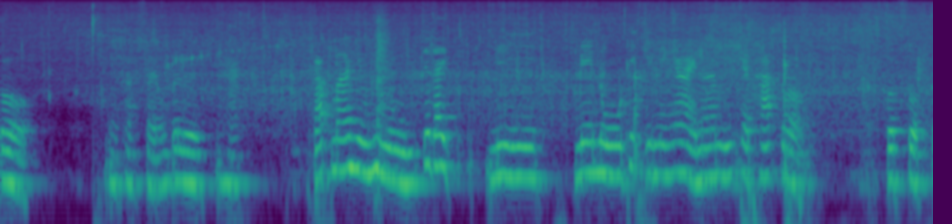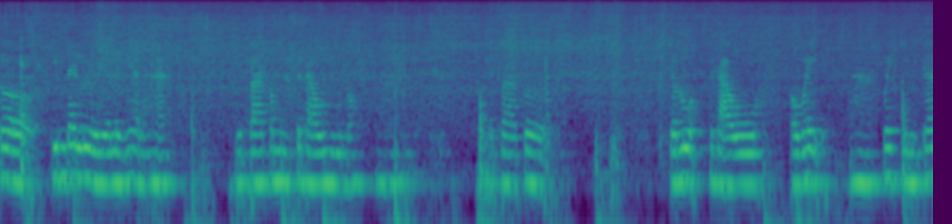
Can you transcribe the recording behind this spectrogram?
ก็นี่ค่ะใส่ลงไปเลยนะคะกลับมาหิวหิวๆจะได้มีเมนูที่กินง่ายๆนะมีแค่พักก็สดๆก็กินได้เลยอะไรเงี้ยนะคะยายปาก็มีสะเดาอยู่เนาะนะคะยายปาก็ จะลวกสะเดาเอาไว้ไว้กินก็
